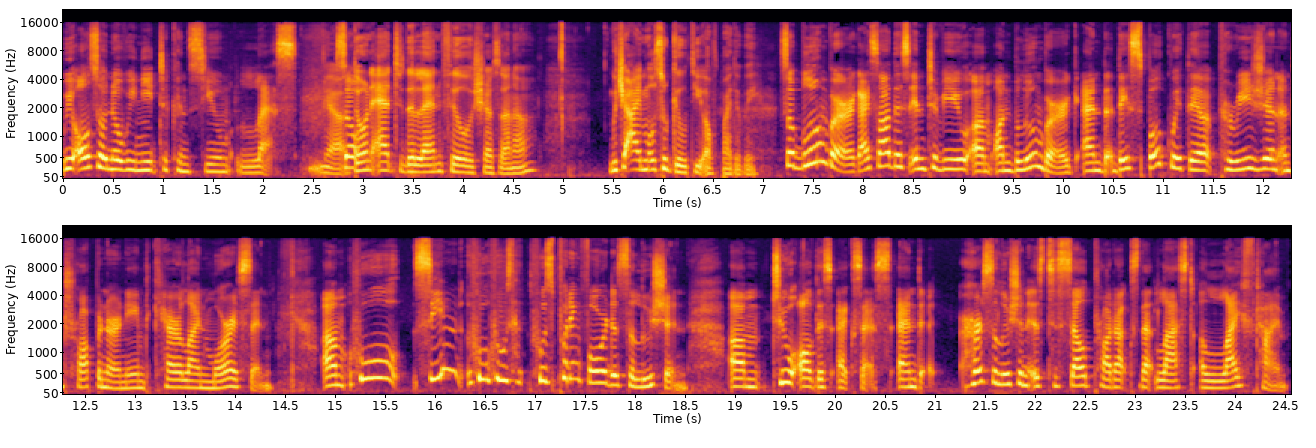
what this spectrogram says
we also know we need to consume less. Yeah, So, don't add to the landfill, Shazana, which I'm also guilty of, by the way. So Bloomberg, I saw this interview um, on Bloomberg, and they spoke with a Parisian entrepreneur named Caroline Morrison, um, who seemed who who's who's putting forward a solution um, to all this excess and. Her solution is to sell products that last a lifetime.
